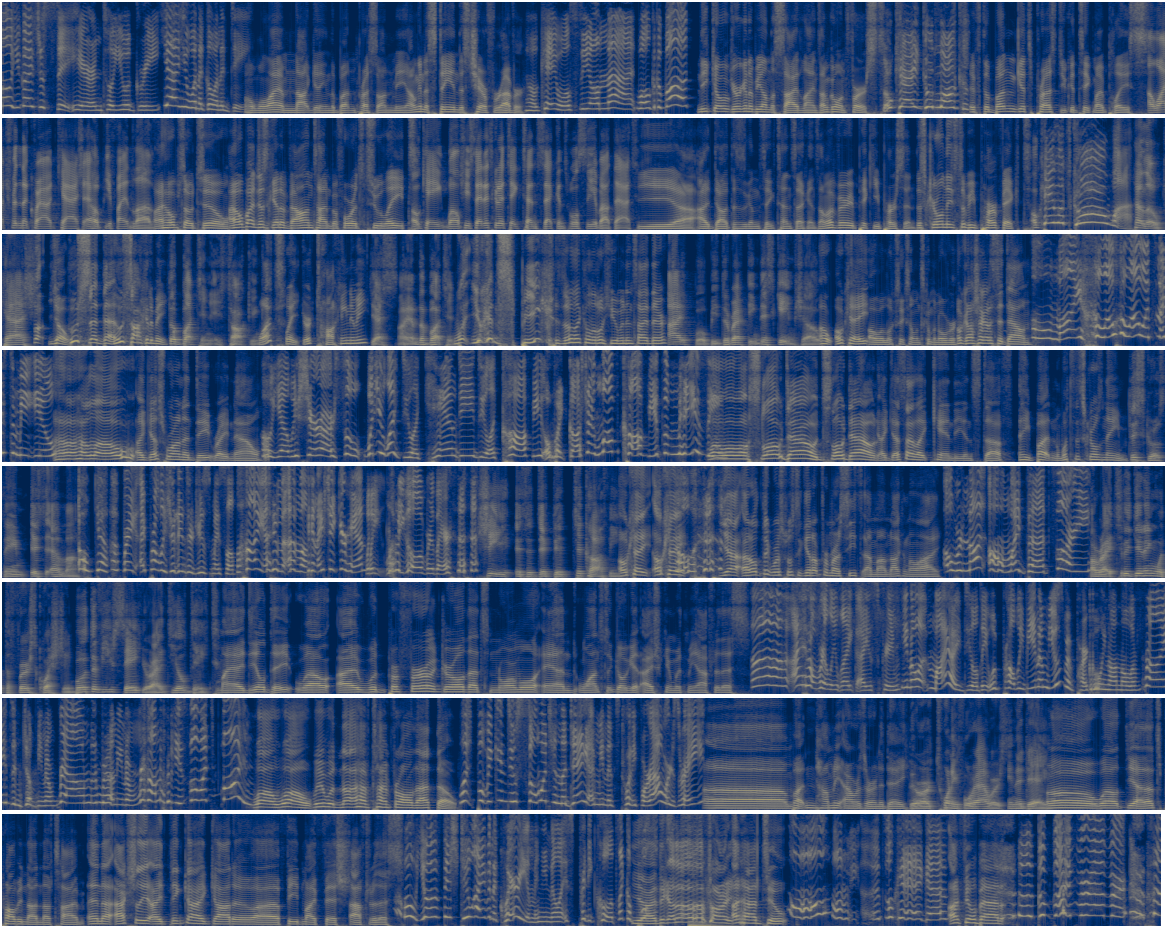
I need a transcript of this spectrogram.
sit here until you agree. Yeah, you want to go on a date. Oh, well, I am not getting the button pressed on me. I'm going to stay in this chair forever. Okay, we'll see on that. Well, good luck. Nico, you're going to be on the sidelines. I'm going first. Okay, good luck. If the button gets pressed, you could take my place. I'll watch from the crowd, Cash. I hope you find love. I hope so too. I hope I just get a Valentine before it's too late. Okay, well, she said it's gonna take 10 seconds. We'll see about that. Yeah, I doubt this is gonna take 10 seconds. I'm a very picky person. This girl needs to be perfect. Okay, let's go. Hello, Cash. Yo, who said that? Who's talking to me? The button is talking. What? Wait, you're talking to me? Yes, I am the button. What? You can speak? Is there like a little human inside there? I will be directing this game show. Oh, okay. Oh, it looks like someone's coming over. Oh gosh, I gotta sit down. Oh my. Hello, hello. It's nice to meet you. Uh, hello. I guess we're on a date right now. Oh yeah, we sure are. So, what do you like? Do you like candy? Do you like coffee? Oh my gosh, I love coffee. It's amazing. Whoa, whoa, whoa. Slow down. Slow down. I guess I like candy and stuff. Hey, Button, what's this girl's name? This girl's name is Emma. Oh yeah, introduce myself. Hi, I'm Emma. Can I shake your hand? Wait, let me go over there. She is addicted to coffee. Okay, okay. Oh. yeah, I don't think we're supposed to get up from our seats, Emma. I'm not gonna lie. oh, we're not. Oh, my bad. Sorry. All right, beginning with the first question. Both of you say your ideal date. My ideal date? Well, I would prefer a girl that's normal and wants to go get ice cream with me after this. Uh, I don't really like ice cream. You know what? My ideal date would probably be an amusement park, going on all the rides and jumping around and running around would be so much fun. Whoa, whoa. We would not have time for all that, though. What? But we can do so much in the day. I mean, it's 24 hours, right? Um, Button, how many hours are in a day? There are 24 hours in a day. Oh, well, yeah, that's probably not enough time. And uh, actually, I think I gotta uh, feed my fish after this. Oh, you have a fish too? I have an aquarium, and you know, it's pretty cool. It's like a Yeah, I think I, no, I'm sorry. I had to. Oh, um, it's okay, I guess. I feel bad. Goodbye forever.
